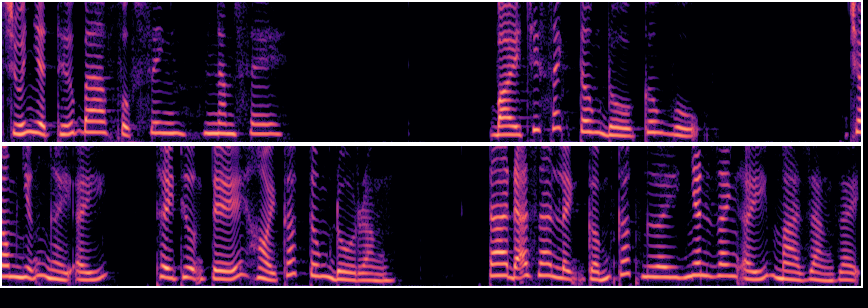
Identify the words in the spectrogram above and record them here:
Chúa Nhật thứ ba phục sinh 5C Bài trích sách tông đồ công vụ Trong những ngày ấy, Thầy Thượng Tế hỏi các tông đồ rằng Ta đã ra lệnh cấm các ngươi nhân danh ấy mà giảng dạy.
